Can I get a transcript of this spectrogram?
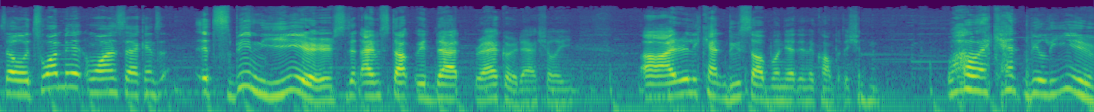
So it's one minute, one second. It's been years that I'm stuck with that record. Actually, uh, I really can't do sub one yet in the competition. Wow, I can't believe.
